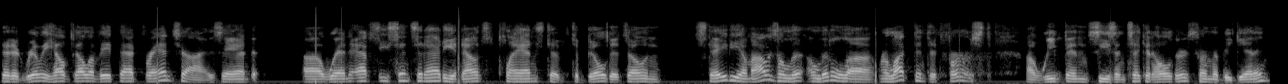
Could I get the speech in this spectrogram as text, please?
that it really helped elevate that franchise. And uh, when FC Cincinnati announced plans to, to build its own stadium, I was a, li- a little uh, reluctant at first. Uh, we've been season ticket holders from the beginning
